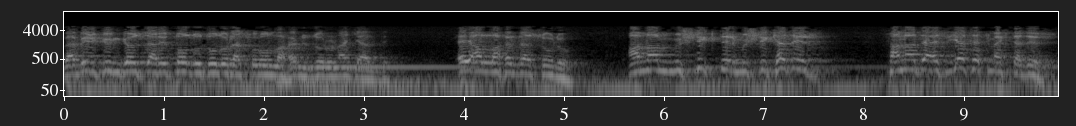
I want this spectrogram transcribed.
Ve bir gün gözleri dolu dolu Resulullah'ın huzuruna geldi. Ey Allah'ın Resulü! Anam müşriktir, müşrikedir. Sana da eziyet etmektedir.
